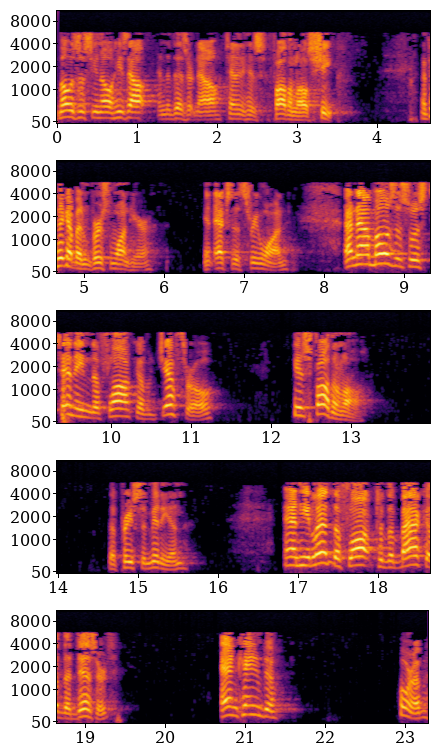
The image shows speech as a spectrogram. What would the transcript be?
Moses, you know, he's out in the desert now tending his father-in-law's sheep. And pick up in verse 1 here, in Exodus 3 1. And now Moses was tending the flock of Jethro, his father-in-law, the priest of Midian, and he led the flock to the back of the desert and came to Horeb,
